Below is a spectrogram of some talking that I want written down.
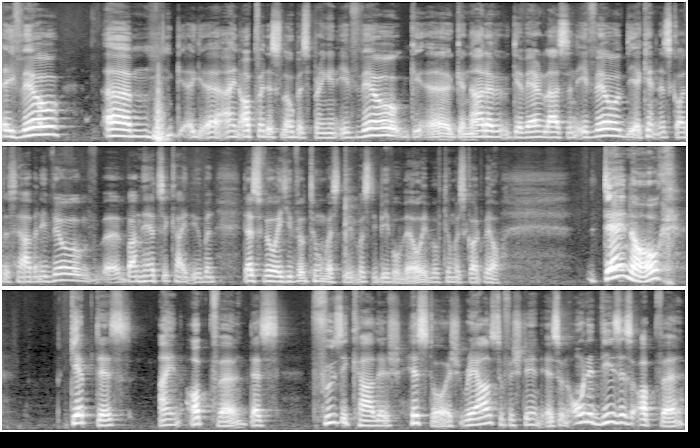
ich will ähm, ein Opfer des Lobes bringen. Ich will äh, Gnade gewähren lassen. Ich will die Erkenntnis Gottes haben. Ich will äh, Barmherzigkeit üben. Das will ich. Ich will tun, was die, was die Bibel will. Ich will tun, was Gott will. Dennoch gibt es ein Opfer, das physikalisch, historisch, real zu verstehen ist. Und ohne dieses Opfer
